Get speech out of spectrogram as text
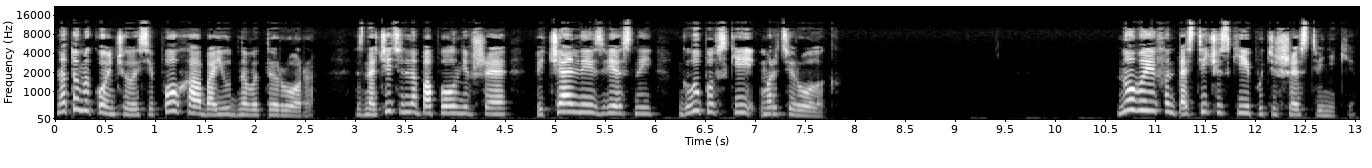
На том и кончилась эпоха обоюдного террора, значительно пополнившая печально известный глуповский мартиролог. Новые фантастические путешественники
